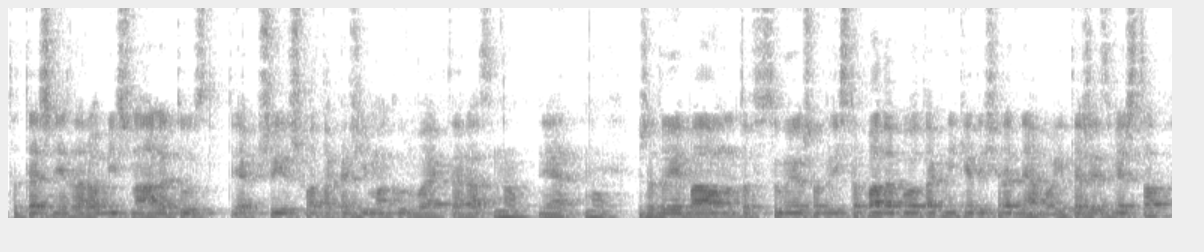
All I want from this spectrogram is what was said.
to też nie zarobisz, no ale tu jak przyszła taka zima kurwa jak teraz, No, nie, no. że dojebało, no to w sumie już od listopada było tak niekiedy średniawo i też jest, wiesz co,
